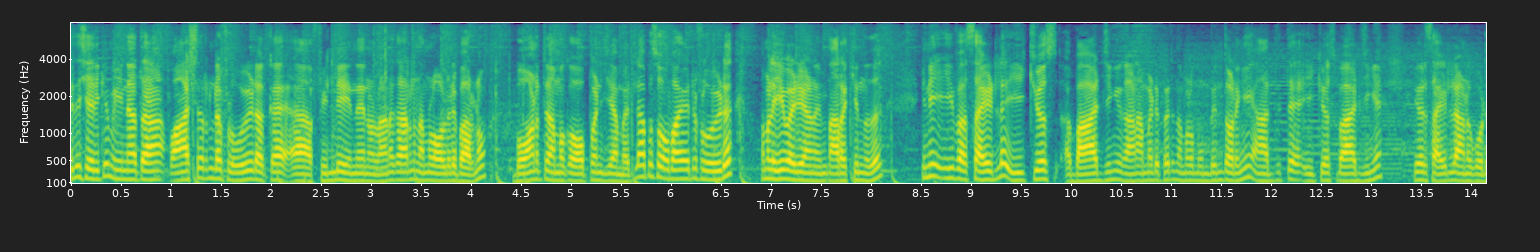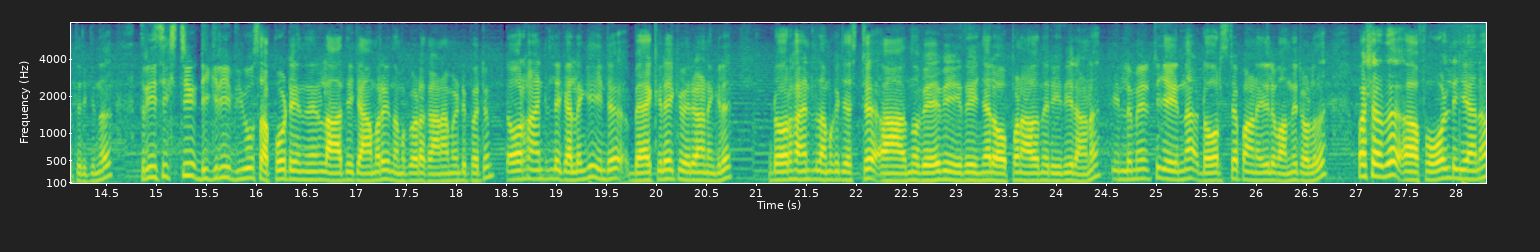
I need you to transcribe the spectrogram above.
ഇത് ശരിക്കും ഇതിനകത്ത് ആ വാഷറിന്റെ ഫ്ലൂയിഡൊക്കെ ഫില്ല് ചെയ്യുന്നതിനുള്ളതാണ്. കാരണം നമ്മൾ ഓൾറെഡി പറഞ്ഞു ബോണറ്റ് നമുക്ക് ഓപ്പൺ ചെയ്യാൻ പറ്റില്ല. അപ്പോൾ സ്വാഭാവികമായിട്ട് ഫ്ലൂയിഡ് നമ്മൾ ഈ വഴിയാണ് നിറയ്ക്കുന്നത് ഇനി ഈ സൈഡിൽ ഇ ക്യു എസ് ബാഡ്ജിങ് കാണാൻ വേണ്ടി പറ്റും നമ്മൾ മുമ്പിൽ തുടങ്ങി. ആദ്യത്തെ ഇ ക്യു എസ് ബാഡ്ജിങ് ഈ ഒരു സൈഡിലാണ് കൊടുത്തിരിക്കുന്നത്. Three sixty degree view support ചെയ്യുന്നതിനുള്ള ആദ്യ ക്യാമറയും നമുക്കിവിടെ കാണാൻ വേണ്ടി പറ്റും. ഡോർ ഹാൻഡിലേക്ക് അല്ലെങ്കിൽ ഇതിന്റെ ബാക്കിലേക്ക് വരികയാണെങ്കിൽ ഡോർ ഹാൻഡിൽ നമുക്ക് ജസ്റ്റ് ഒന്ന് വേവ് ചെയ്ത് കഴിഞ്ഞാൽ ഓപ്പൺ ആകുന്ന രീതിയിലാണ്. ഇലുമിനേറ്റ് ചെയ്യുന്ന ഡോർ സ്റ്റെപ്പാണ് ഇതിൽ വന്നിട്ടുള്ളത്. പക്ഷേ അത് ഫോൾഡ് ചെയ്യാനോ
